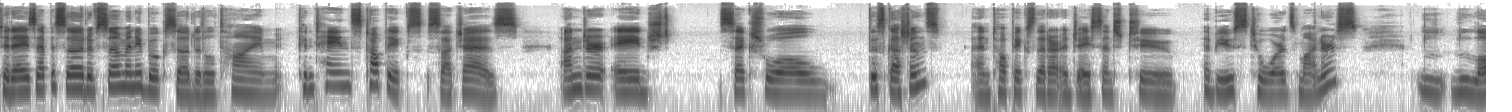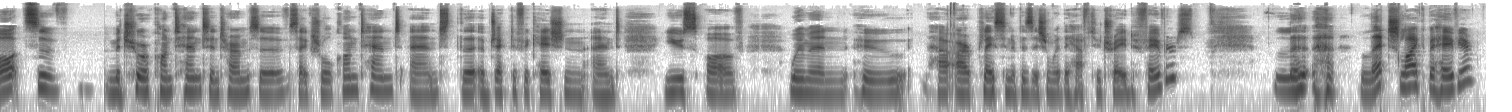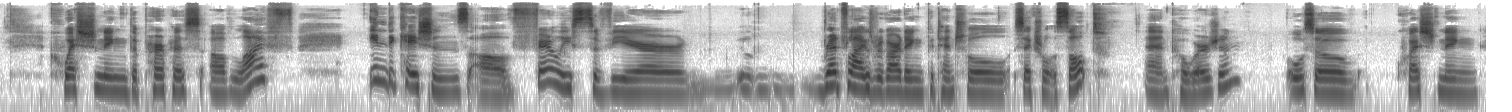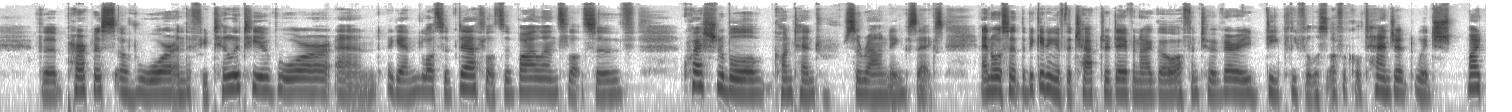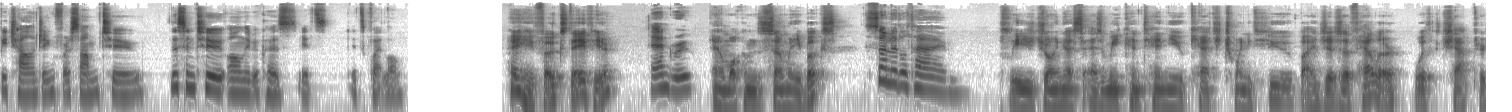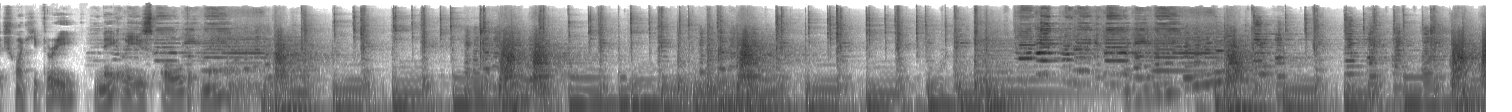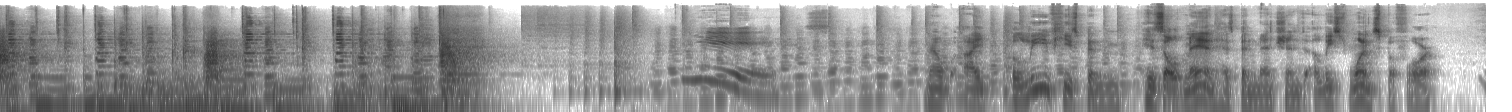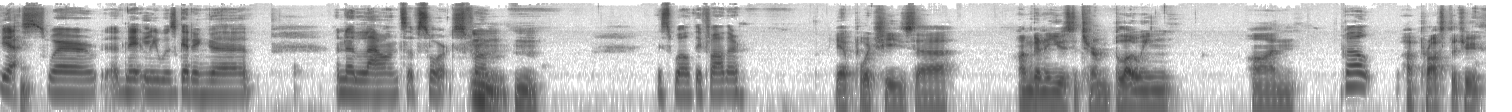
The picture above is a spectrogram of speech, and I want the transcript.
Today's episode of So Many Books, So Little Time contains topics such as underage sexual discussions and topics that are adjacent to abuse towards minors, L- lots of mature content in terms of sexual content and the objectification and use of women who ha- are placed in a position where they have to trade favors. Le- lech like behavior, questioning the purpose of life, indications of fairly severe red flags regarding potential sexual assault and coercion, also questioning the purpose of war and the futility of war, and again, lots of death, lots of violence, lots of questionable content surrounding sex. And also at the beginning of the chapter, Dave and I go off into a very deeply philosophical tangent, which might be challenging for some to listen to only because it's it's quite long. Hey, hey, folks, Dave here, Andrew, and welcome to So Many Books. so little time. Please join us as we continue Catch 22 by Joseph Heller with Chapter 23 Nately's Old Man. I believe he's been, his old man has been mentioned at least once before. Yes, where Nately was getting a an allowance of sorts from his wealthy father. Yep, which he's, uh, I'm going to use the term blowing on Well, a prostitute.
